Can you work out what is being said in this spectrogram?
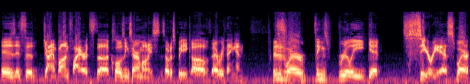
Is it's the giant bonfire. It's the closing ceremony, so to speak, of everything. And this is where things really get serious, where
